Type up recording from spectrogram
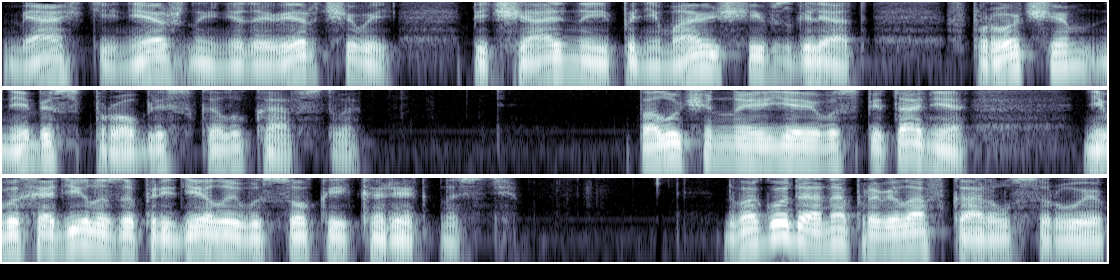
мягкий, нежный, недоверчивый, печальный и понимающий взгляд, впрочем, не без проблеска лукавства. Полученное ею воспитание не выходило за пределы высокой корректности. Два года она провела в Карлсруе,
